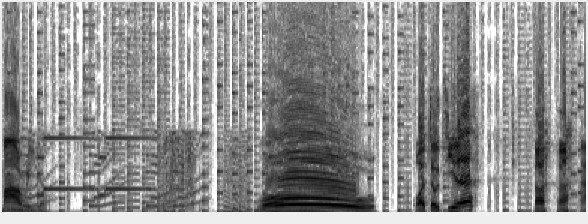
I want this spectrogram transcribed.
Mario。哇！我早知啦，哈哈哈！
